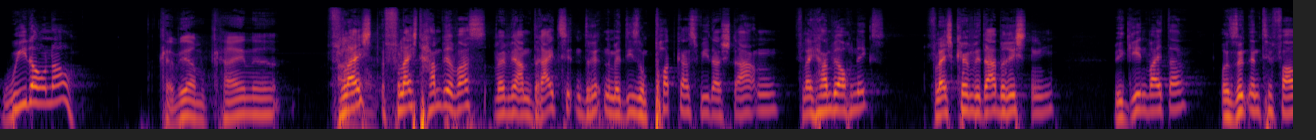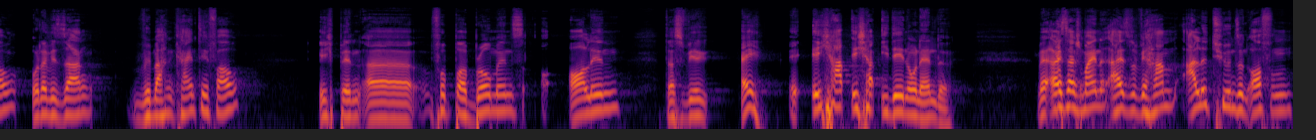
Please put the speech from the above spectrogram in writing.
we don't know. Wir haben keine, Vielleicht, vielleicht haben wir was, wenn wir am 13.3. mit diesem Podcast wieder starten. Vielleicht haben wir auch nichts. Vielleicht können wir da berichten, wir gehen weiter und sind im TV. Oder wir sagen, wir machen kein TV. Ich bin äh, Football Bromance all in, dass wir, ey, ich hab, ich hab Ideen ohne Ende. Weißt du, was ich meine? Also wir haben, alle Türen sind offen.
